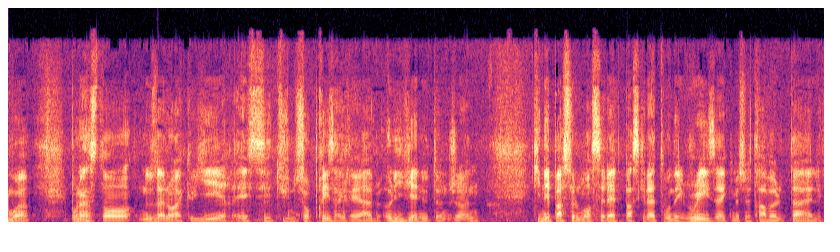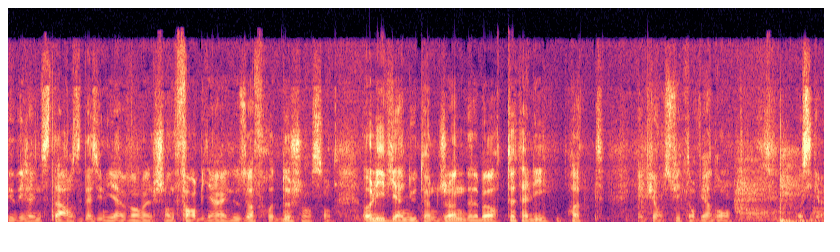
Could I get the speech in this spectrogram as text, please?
Moi, pour l'instant, nous allons accueillir, et c'est une surprise agréable, Olivia Newton-John, qui n'est pas seulement célèbre parce qu'elle a tourné Grease avec M. Travolta, elle était déjà une star aux États-Unis avant, elle chante fort bien, elle nous offre deux chansons. Olivia Newton-John, d'abord Totally Hot, et puis ensuite on viendra au cinéma.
